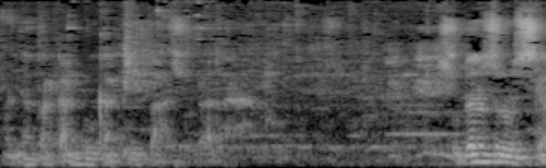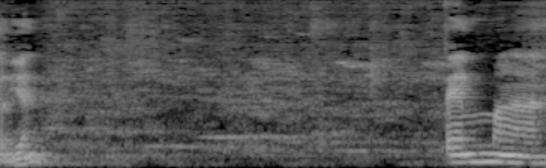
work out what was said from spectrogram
menyatakan duka cita saudara. Saudara-saudara sekalian, tema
